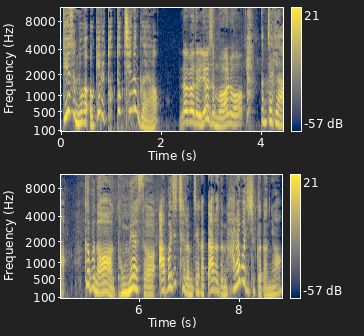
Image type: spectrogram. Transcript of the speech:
뒤에서 누가 어깨를 톡톡 치는 거예요. 너가 들려서 뭐하노? 깜짝이야. 그분은 동네에서 아버지처럼 제가 따르던 할아버지셨거든요.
